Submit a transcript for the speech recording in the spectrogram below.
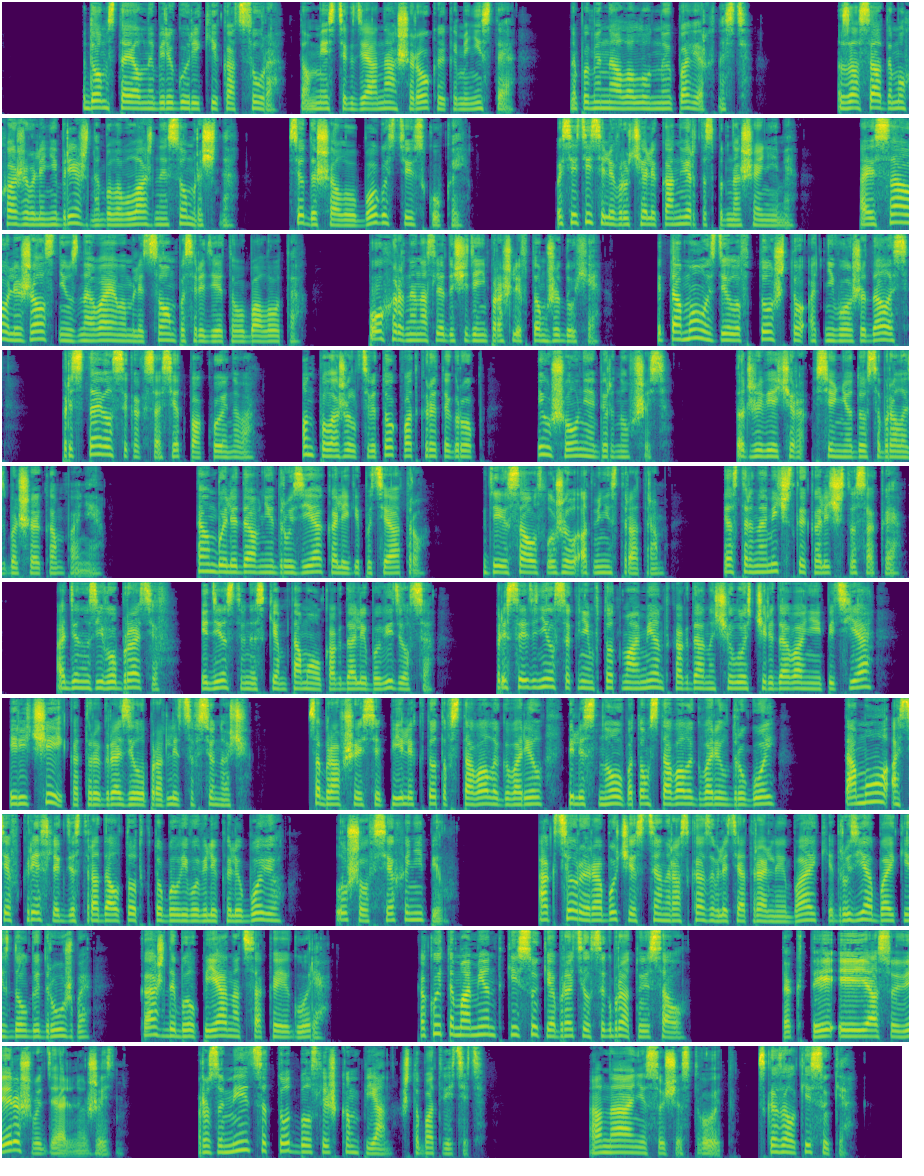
Дом стоял на берегу реки Кацура, в том месте, где она, широкая и каменистая, напоминала лунную поверхность. За садом ухаживали небрежно, было влажно и сумрачно. Все дышало убогостью и скукой. Посетители вручали конверты с подношениями, а Исао лежал с неузнаваемым лицом посреди этого болота. Похороны на следующий день прошли в том же духе. И Тамоу, сделав то, что от него ожидалось, представился как сосед покойного. Он положил цветок в открытый гроб и ушел, не обернувшись. В тот же вечер в Сюньодо собралась большая компания. Там были давние друзья, коллеги по театру, где Исао служил администратором, и астрономическое количество саке. Один из его братьев, единственный, с кем Тамоу когда-либо виделся, присоединился к ним в тот момент, когда началось чередование питья и речей, которое грозило продлиться всю ночь. Собравшиеся пили, кто-то вставал и говорил, пили снова, потом вставал и говорил другой. Тамо, осев в кресле, где страдал тот, кто был его великой любовью, слушал всех и не пил. Актеры и рабочие сцены рассказывали театральные байки, друзья байки из долгой дружбы. Каждый был пьян от саке и горя. В какой-то момент Кейсуки обратился к брату Исао. «Так ты и Ясу веришь в идеальную жизнь?» Разумеется, тот был слишком пьян, чтобы ответить. «Она не существует», — сказал Кисуки.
